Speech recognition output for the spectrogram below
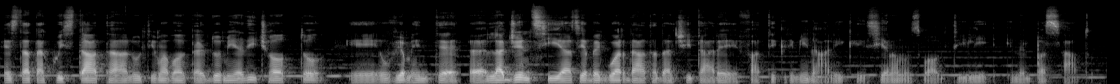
È stata acquistata l'ultima volta nel 2018 e ovviamente eh, l'agenzia si è ben guardata dal citare fatti criminali che si erano svolti lì nel passato.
